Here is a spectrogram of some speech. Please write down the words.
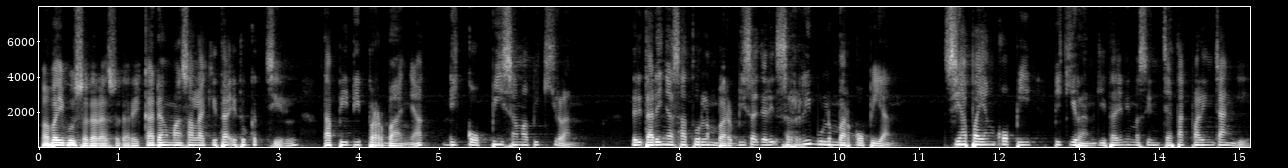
Bapak ibu saudara-saudari kadang masalah kita itu kecil tapi diperbanyak, dikopi sama pikiran. Jadi tadinya satu lembar bisa jadi seribu lembar kopian. Siapa yang kopi, pikiran kita ini mesin cetak paling canggih.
